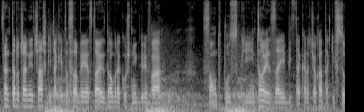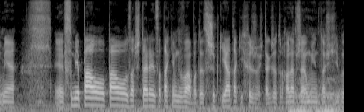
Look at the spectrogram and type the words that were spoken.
Centrum czarnej czaszki, takie to sobie jest. To jest dobre. Kusznik gryfa. Sąd pustki. To jest zajebista karciocha. Taki w sumie W sumie PAO, PAO za 4, z atakiem 2, bo to jest szybki atak i chyżość, także trochę lepsze umiejętności, bo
